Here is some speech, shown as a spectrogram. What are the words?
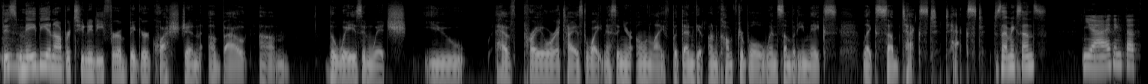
this may be an opportunity for a bigger question about um, the ways in which you have prioritized whiteness in your own life, but then get uncomfortable when somebody makes like subtext text. Does that make sense? Yeah, I think that's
